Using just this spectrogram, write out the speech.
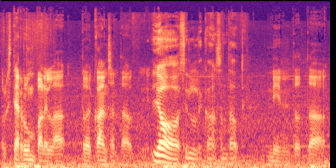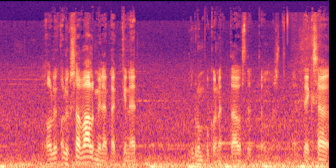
oliko teidän rumpalilla toi kansantauti? Joo, sillä oli kansantauti. Niin, niin tota, oli, oliko sulla valmiina kaikki ne rumpukonetaustat tämmöistä? Eikö sä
